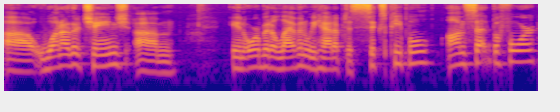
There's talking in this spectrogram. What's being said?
Uh, one other change, um, in Orbit 11, we had up to six people on set before.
